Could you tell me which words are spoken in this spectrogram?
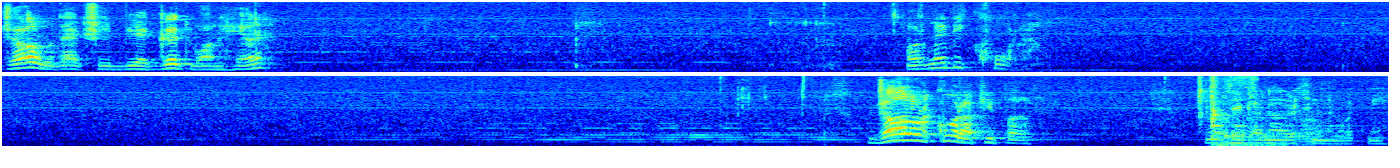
Jaal would actually be a good one here. Or maybe Cora. Jaal or Cora, people. I'll take another human with me.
